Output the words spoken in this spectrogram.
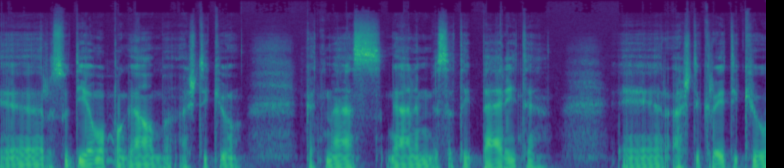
ir su Dievo pagalba aš tikiu, kad mes galim visą tai pereiti. Ir aš tikrai tikiu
